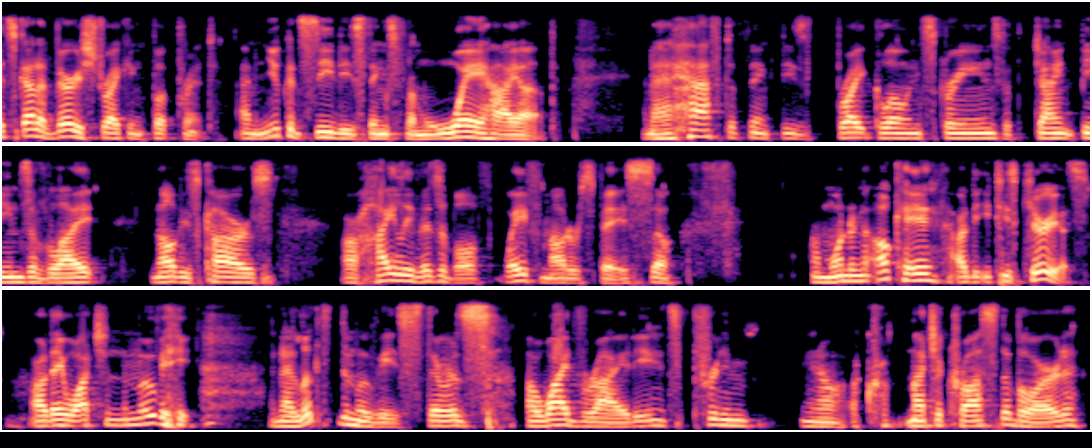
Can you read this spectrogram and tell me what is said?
it's got a very striking footprint. I mean, you could see these things from way high up. And I have to think these bright glowing screens with giant beams of light and all these cars are highly visible way from outer space. So I'm wondering, okay, are the ETs curious? Are they watching the movie? And I looked at the movies. There was a wide variety. It's pretty, you know, ac- much across the board.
